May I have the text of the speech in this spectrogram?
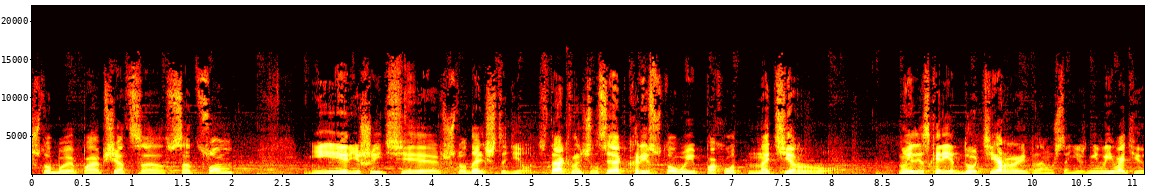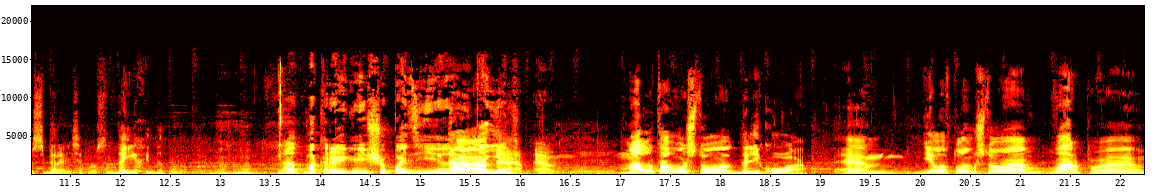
чтобы пообщаться с отцом и решить, э, что дальше-то делать. Так начался крестовый поход на Терру. Ну или скорее до Терры, потому что они же не воевать ее собирались, а просто доехать до туда. А От Макрейга еще поди э, Да, доедь. да. Эм, Мало того, что далеко, эм, дело в том, что Варп э,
